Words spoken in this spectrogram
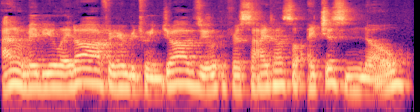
I don't know, maybe you're laid off or you're in between jobs, or you're looking for a side hustle. I just know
